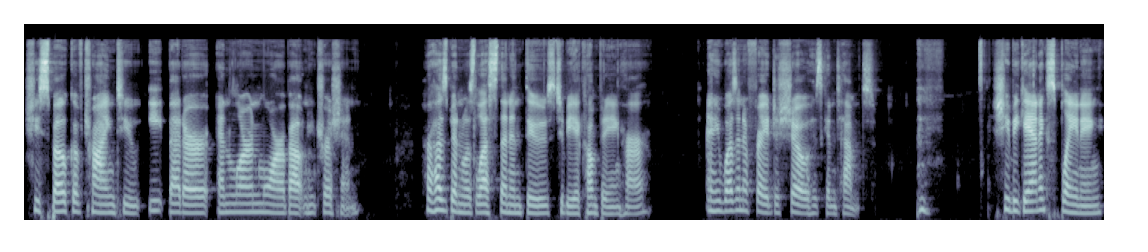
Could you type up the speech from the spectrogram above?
She spoke of trying to eat better and learn more about nutrition. Her husband was less than enthused to be accompanying her, and he wasn't afraid to show his contempt. she began explaining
